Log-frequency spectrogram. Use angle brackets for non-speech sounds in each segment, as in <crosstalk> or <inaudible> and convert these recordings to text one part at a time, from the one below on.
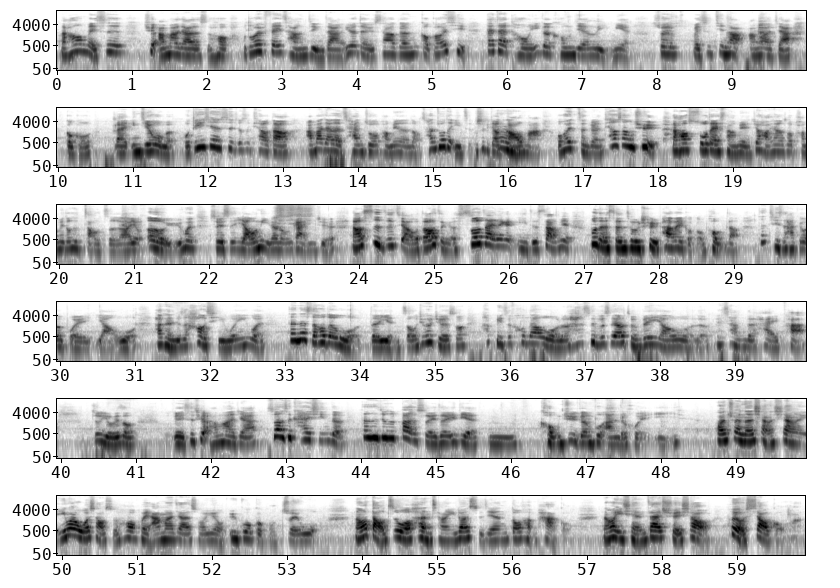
然后每次去阿妈家的时候，我都会非常紧张，因为等于是要跟狗狗一起待在同一个空间里面，所以每次进到阿妈家，狗狗。来迎接我们，我第一件事就是跳到阿妈家的餐桌旁边的那种餐桌的椅子，不是比较高嘛？嗯、我会整个人跳上去，然后缩在上面，就好像说旁边都是沼泽啊，有鳄鱼会随时咬你那种感觉。然后四只脚我都要整个缩在那个椅子上面，不能伸出去，怕被狗狗碰到。但其实它根本不会咬我，它可能就是好奇闻一闻。但那时候的我的眼中就会觉得说，它鼻子碰到我了，它是不是要准备咬我了？非常的害怕。就有一种每次去阿妈家，虽然是开心的，但是就是伴随着一点嗯恐惧跟不安的回忆。完全能想象诶，因为我小时候回阿妈家的时候，也有遇过狗狗追我，然后导致我很长一段时间都很怕狗。然后以前在学校会有校狗嘛，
